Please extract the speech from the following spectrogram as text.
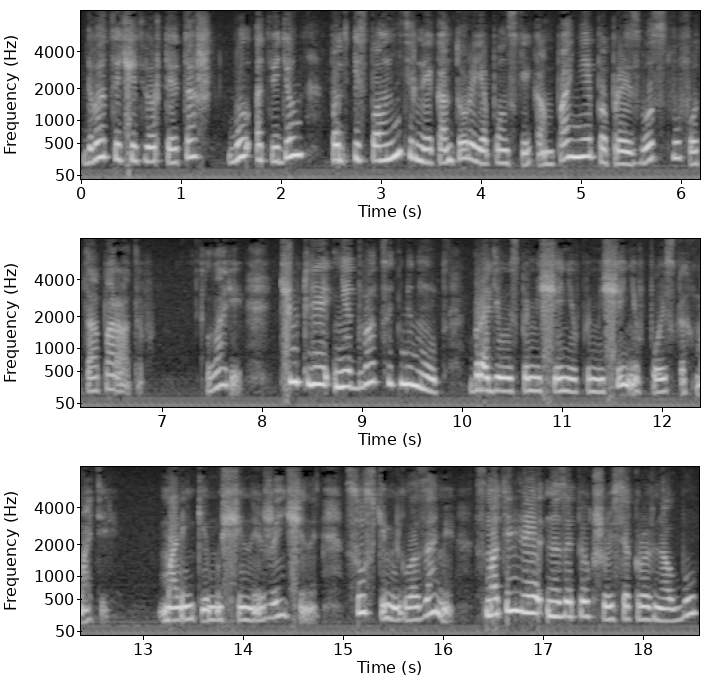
24 этаж был отведен под исполнительные конторы японской компании по производству фотоаппаратов. Ларри чуть ли не 20 минут бродил из помещения в помещение в поисках матери. Маленькие мужчины и женщины с узкими глазами смотрели на запекшуюся кровь на лбу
